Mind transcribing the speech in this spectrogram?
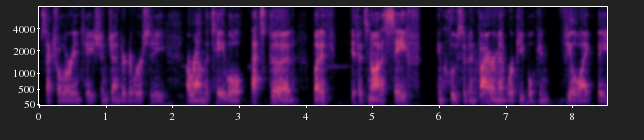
sexual orientation, gender diversity around the table, that's good. But if if it's not a safe, inclusive environment where people can feel like they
